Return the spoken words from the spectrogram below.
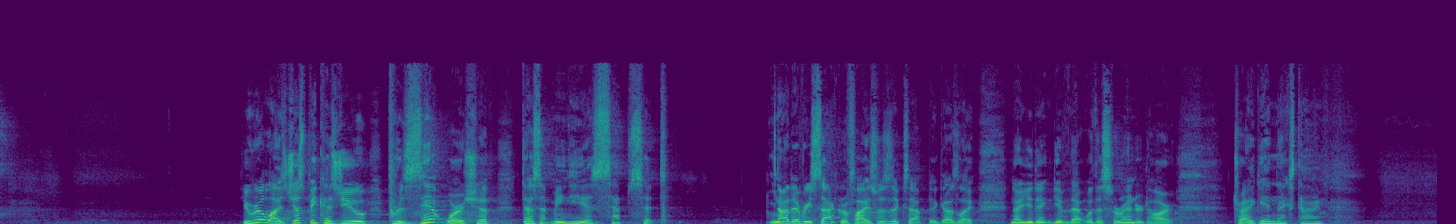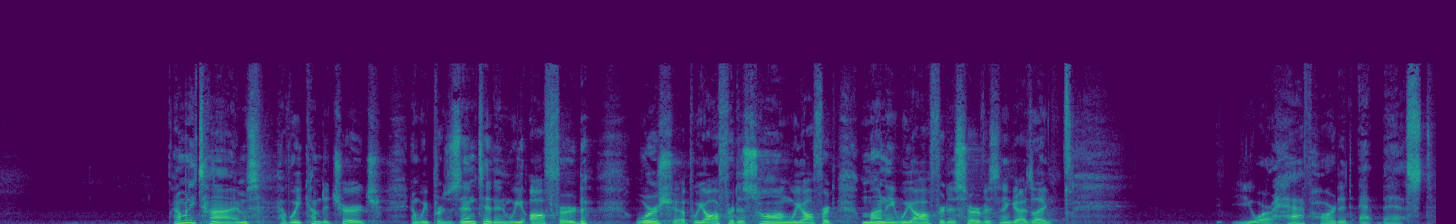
You realize just because you present worship doesn't mean he accepts it. Not every sacrifice was accepted. God's like, no, you didn't give that with a surrendered heart. Try again next time. How many times have we come to church and we presented and we offered worship, we offered a song, we offered money, we offered a service, and God's like, you are half hearted at best.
